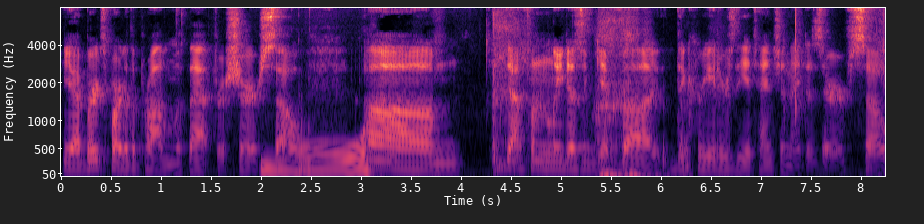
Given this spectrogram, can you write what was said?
yeah. Bird's part of the problem with that for sure. So, No. um, definitely doesn't give uh, the creators the attention they deserve. So.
